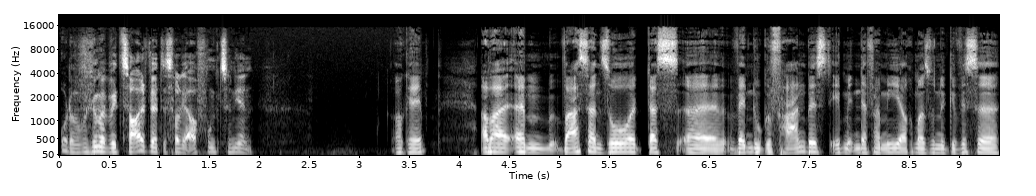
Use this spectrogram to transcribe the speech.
oder wofür man bezahlt wird, das soll ja auch funktionieren. Okay. Aber ähm, war es dann so, dass äh, wenn du gefahren bist, eben in der Familie auch immer so eine gewisse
